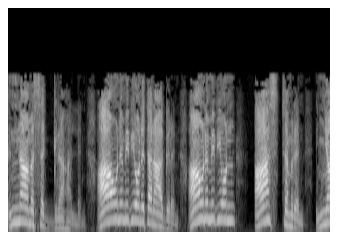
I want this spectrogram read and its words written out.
እናመሰግንሃለን። አሁንም ቢሆን ተናግረን አሁንም ቢሆን አስተምረን እኛ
